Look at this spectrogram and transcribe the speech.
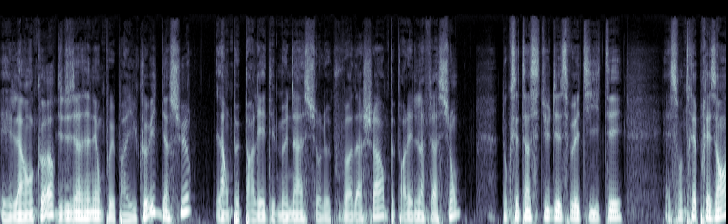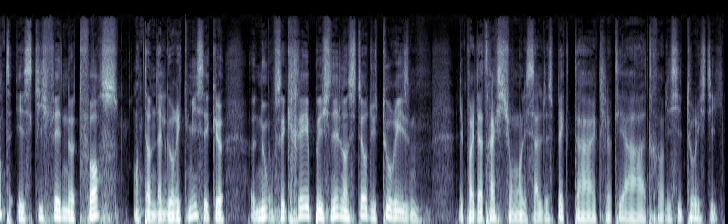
Et là encore, des deux dernières années, on pouvait parler du Covid, bien sûr. Là, on peut parler des menaces sur le pouvoir d'achat, on peut parler de l'inflation. Donc cette incertitude et cette volatilité, elles sont très présentes. Et ce qui fait notre force en termes d'algorithmie, c'est que nous, on s'est créé et positionné dans le secteur du tourisme les parcs d'attractions, les salles de spectacle, le théâtre, les sites touristiques.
